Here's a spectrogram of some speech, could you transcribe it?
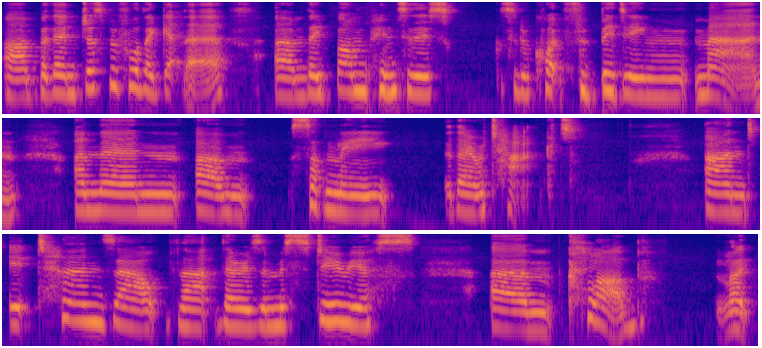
Um, but then just before they get there, um, they bump into this sort of quite forbidding man, and then um, suddenly they're attacked. And it turns out that there is a mysterious um, club, like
